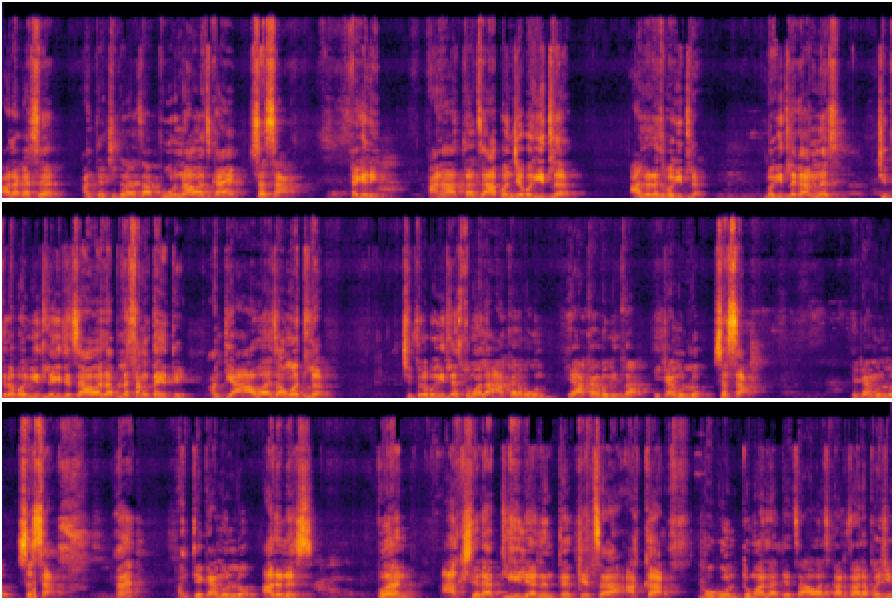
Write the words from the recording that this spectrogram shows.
आला का सर? आणि त्या चित्राचा पूर्ण आवाज काय? ससा. आहे की नाही? आणि आत्ताचं आपण जे बघितलं अननस बघितलं. बघितलं का अननस चित्र बघितलं की त्याचा आवाज आपल्याला सांगता येते. आणि त्या आवाजामधलं चित्र बघितल्यास तुम्हाला आकार बघून हे आकार बघितला हे काय म्हणलो? ससा. हे काय म्हणलो? ससा. हां? आणि ते काय म्हणलो? अननस. पण अक्षरात लिहिल्यानंतर त्याचा आकार बघून तुम्हाला त्याचा आवाज काढता आला पाहिजे.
